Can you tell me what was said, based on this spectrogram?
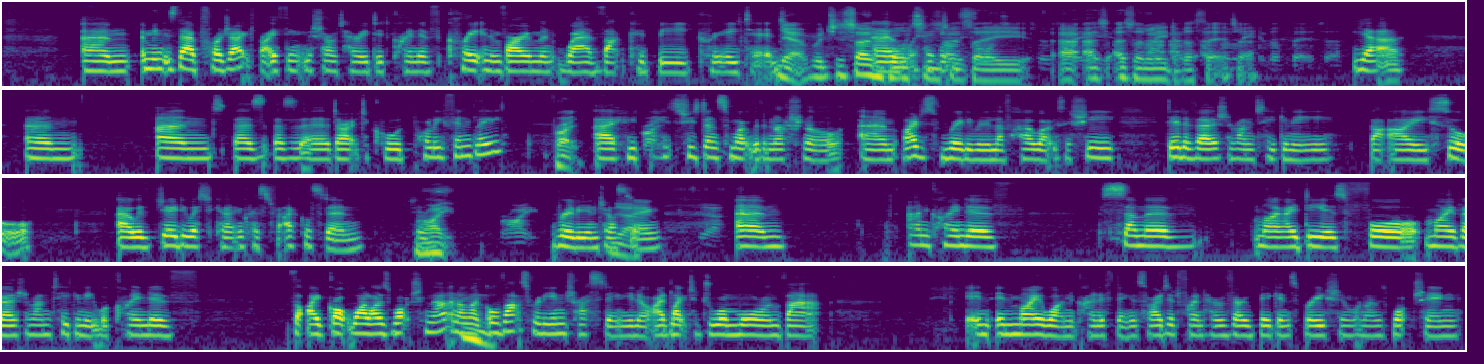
Um, I mean, it's their project, but I think Michelle Terry did kind of create an environment where that could be created. Yeah, which is so Um, important think as a uh, as as a lead of a theatre. Yeah. Um, and there's there's a director called Polly Findlay, Right. uh, who she's done some work with the National. Um, I just really really love her work. So she did a version of Antigone that I saw uh, with Jodie Whittaker and Christopher Eccleston. which is Right. Really interesting. Um, and kind of some of my ideas for my version of Antigone were kind of that I got while I was watching that, and I'm like, oh, that's really interesting. You know, I'd like to draw more on that in in my one kind of thing. So I did find her a very big inspiration when I was watching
